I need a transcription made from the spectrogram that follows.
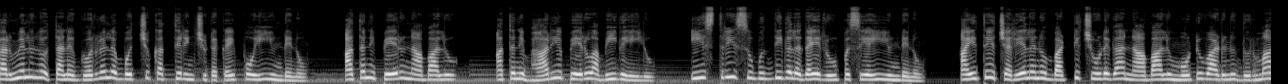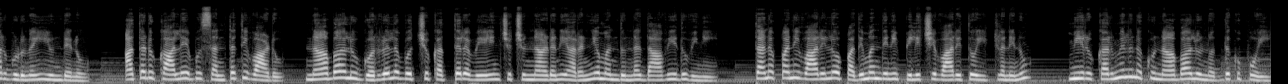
కర్మెలులో తన గొర్రెల బొచ్చు కత్తిరించుటకై పోయి ఉండెను. అతని పేరు నాబాలు. అతని భార్య పేరు అబీగయిలు. ఈ స్త్రీ సుబుద్ధిగలదై రూపసి అయితే చర్యలను బట్టి చూడగా నాబాలు మోటువాడును దుర్మార్గుడునయ్యుండెను. అతడు కాలేబు సంతతివాడు. నాబాలు గొర్రెల బొచ్చు కత్తెర వేయించుచున్నాడని అరణ్యమందున్న దావీదు విని తన పని వారిలో పదిమందిని పిలిచి వారితో ఇట్లనెను మీరు కర్మిలునకు నాబాలు నొద్దకుపోయి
